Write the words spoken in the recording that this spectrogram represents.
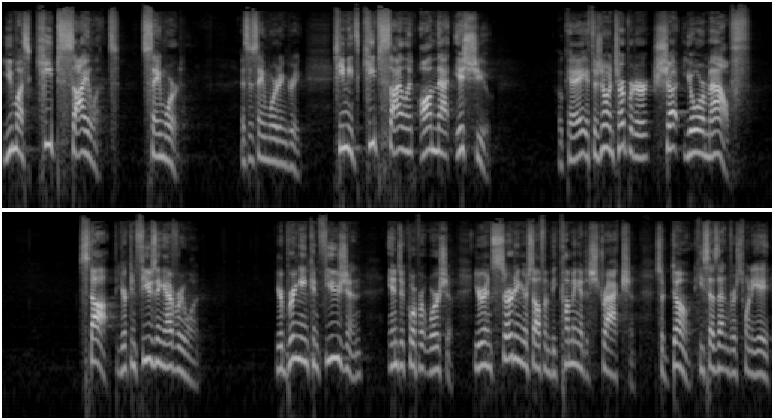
you must keep silent. Same word. It's the same word in Greek. He means keep silent on that issue, okay? If there's no interpreter, shut your mouth. Stop. You're confusing everyone. You're bringing confusion into corporate worship. You're inserting yourself and becoming a distraction. So don't. He says that in verse 28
